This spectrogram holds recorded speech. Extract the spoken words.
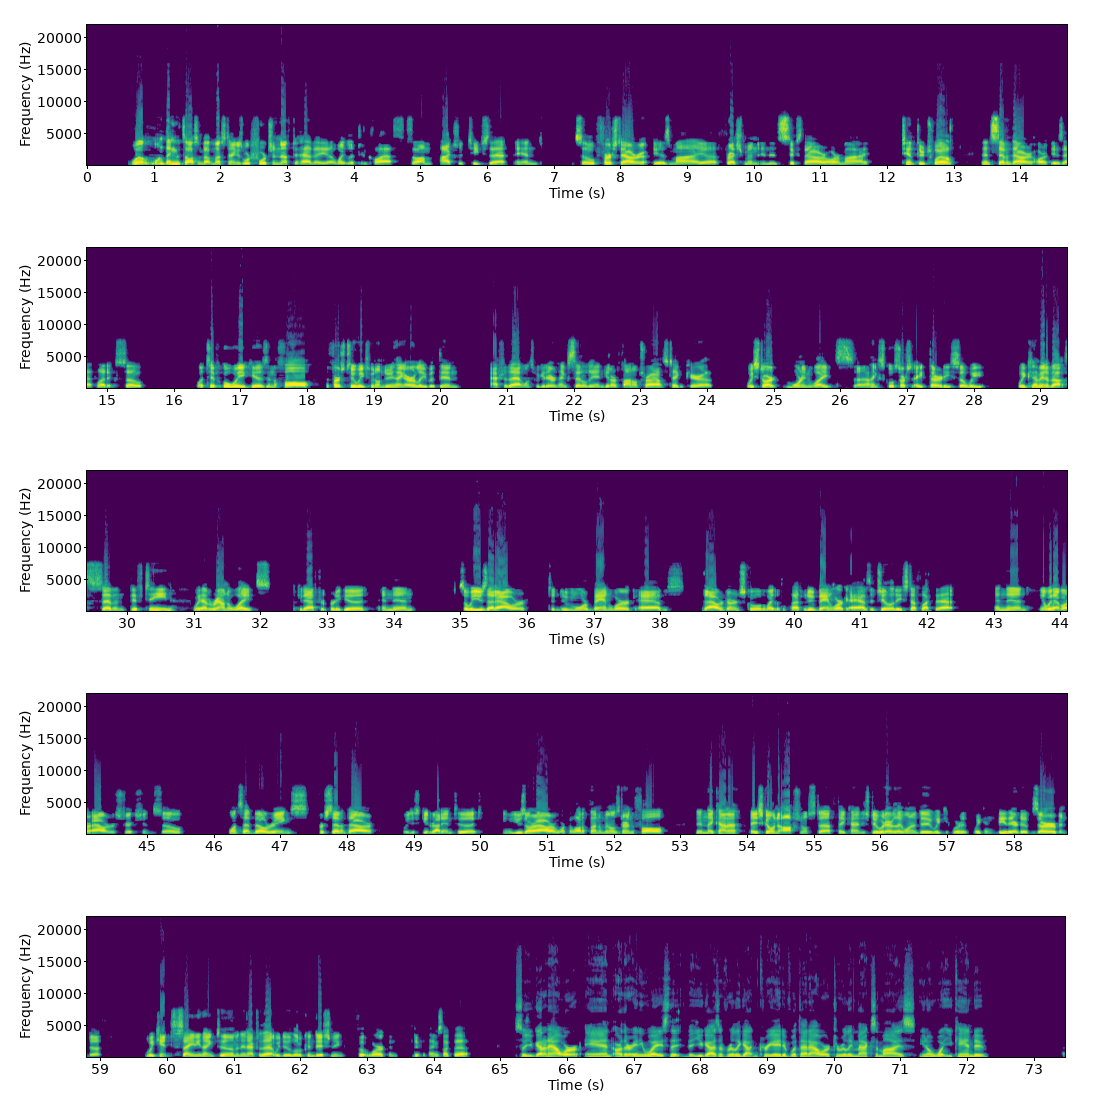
Well, one thing that's awesome about Mustang is we're fortunate enough to have a uh, weightlifting class. So I'm I actually teach that, and so first hour is my uh, freshman, and then sixth hour are my tenth through twelfth, and then seventh hour are, is athletics. So what a typical week is in the fall. The first two weeks we don't do anything early, but then after that, once we get everything settled in, get our final tryouts taken care of, we start morning weights. Uh, I think school starts at eight thirty, so we we come in about 7.15 we have a round of weights get after it pretty good and then so we use that hour to do more band work abs the hour during school, the weightlifting class. We do band work, abs, agility, stuff like that. And then, you know, we have our hour restrictions. So once that bell rings for seventh hour, we just get right into it. You know, use our hour, work a lot of fundamentals during the fall. Then they kind of they just go into optional stuff. They kind of just do whatever they want to do. We we we can be there to observe and to we can't say anything to them. And then after that, we do a little conditioning, footwork, and different things like that. So you've got an hour, and are there any ways that, that you guys have really gotten creative with that hour to really maximize, you know, what you can do?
